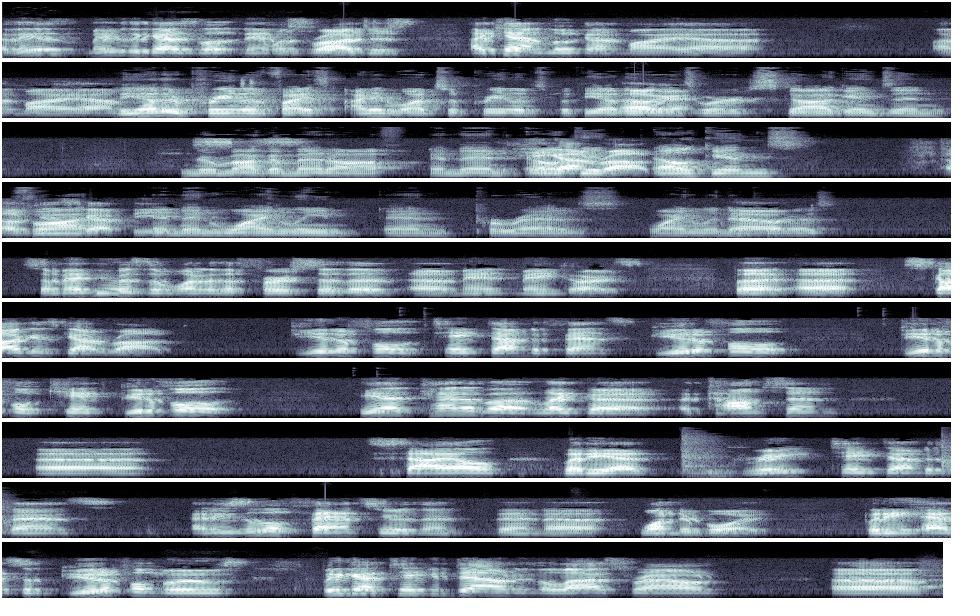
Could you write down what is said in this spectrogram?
I think maybe the guy's name was Rogers. I can't look on my uh, on my. Um, The other prelim fights, I didn't watch the prelims, but the other Okay. ones were Scoggins and Nurmagomedov, and then He got Elkin, robbed. Elkins Elkins fought, got beat. and then Wineland and Perez. Wineland No. and Perez. So maybe it was the, one of the first of the uh, main, main cards. But uh, Scoggins got robbed. Beautiful takedown defense. Beautiful, beautiful kick. Beautiful. He had kind of a like a, a Thompson uh, style, but he had great takedown defense. And he's a little fancier than than uh, Wonder Boy, but he had some beautiful moves. But he got taken down in the last round. Um,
